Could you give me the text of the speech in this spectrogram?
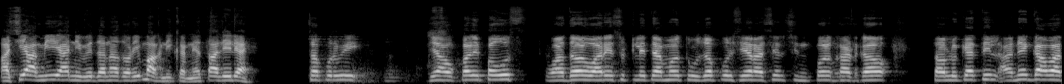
अशी आम्ही या निवेदनाद्वारे मागणी करण्यात आलेली आहे. दिवसापूर्वी जे अवकाळी पाऊस वादळ वारे सुटले त्यामुळे तुळजापूर शहर असेल शिंदपळ खाटगाव तालुक्यातील अनेक गावात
